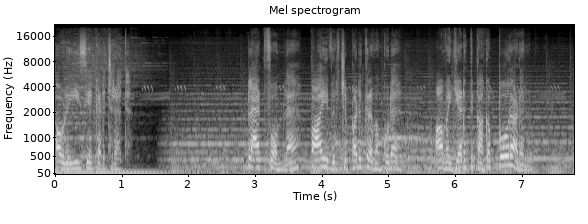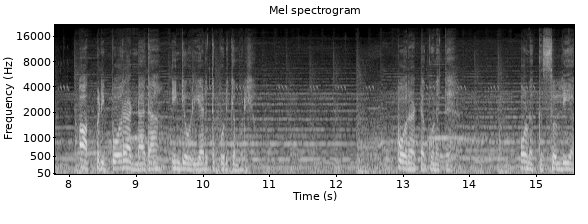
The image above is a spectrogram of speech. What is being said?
அவ்வளவு ஈஸியா கிடைச்சிடாது பிளாட்ஃபார்ம்ல பாய் விரிச்சு படுக்கிறவன் கூட அவன் இடத்துக்காக போராடணும். அப்படி போராடினாதான் இங்க ஒரு இடத்த பிடிக்க முடியும். போராட்ட குணத்தை உனக்கு சொல்லியா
